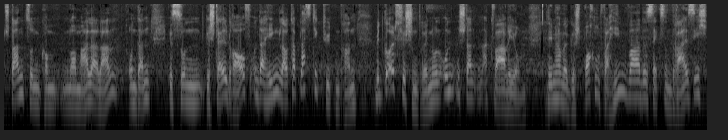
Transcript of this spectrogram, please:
Stand, so ein normaler Laden. Und dann ist so ein Gestell drauf und da hingen lauter Plastiktüten dran mit Goldfischen drin. Und unten stand ein Aquarium. Dem haben wir gesprochen. Fahim war das, 36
